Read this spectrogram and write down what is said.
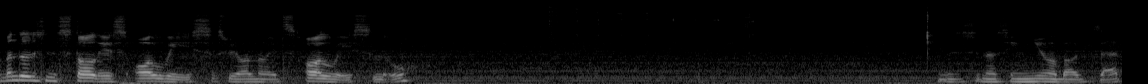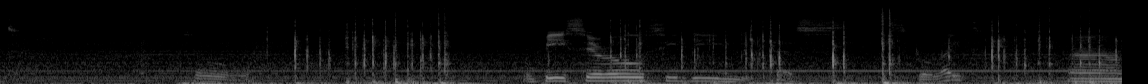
The bundles install is always, as we all know, it's always slow. There's nothing new about that. So B0 CD test. Let's go light. Um,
